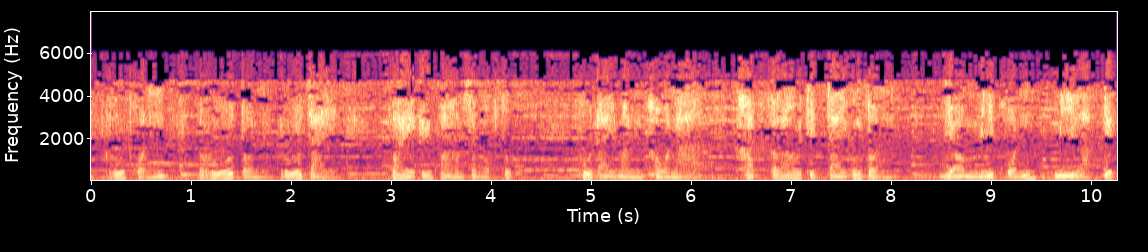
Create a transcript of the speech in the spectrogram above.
ตุ รู้ผล รู้ตน รู้ใจ ไปถึงความสงบสุข ผู้ใดมันภาวนา ขัดเกลาจิตใจของตน ย่อมมีผลมีหลักยึด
